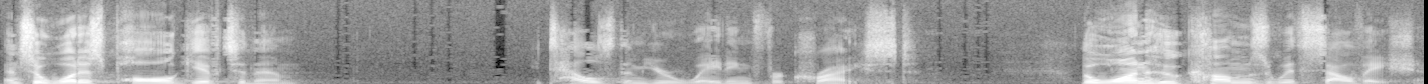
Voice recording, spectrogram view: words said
And so, what does Paul give to them? He tells them, You're waiting for Christ, the one who comes with salvation,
